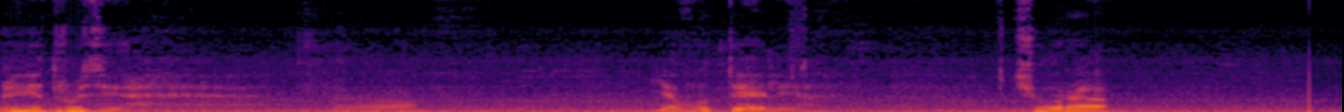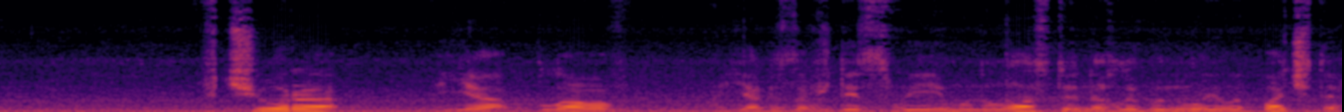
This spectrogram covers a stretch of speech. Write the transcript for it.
Привіт, друзі. Е, Я в готелі. Вчора. Вчора я плавав, як завжди, своєю моноластою на глибину. І от бачите,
